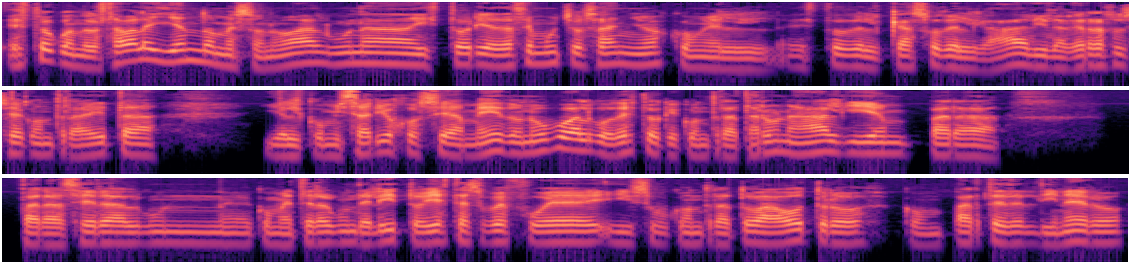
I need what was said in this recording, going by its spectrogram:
Esto cuando lo estaba leyendo me sonó a alguna historia de hace muchos años con el, esto del caso del GAL y la guerra sucia contra ETA y el comisario José Amedo. ¿No hubo algo de esto que contrataron a alguien para, para hacer algún, eh, cometer algún delito y este a su vez fue y subcontrató a otros con parte del dinero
